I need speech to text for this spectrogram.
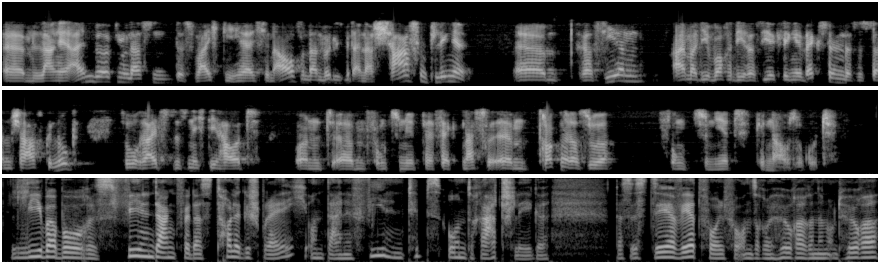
ähm, lange einwirken lassen. Das weicht die Härchen auf und dann wirklich mit einer scharfen Klinge ähm, rasieren, einmal die Woche die Rasierklinge wechseln, das ist dann scharf genug. So reizt es nicht die Haut und ähm, funktioniert perfekt. Nass, ähm, Trockenrasur funktioniert genauso gut. Lieber Boris, vielen Dank für das tolle Gespräch und deine vielen Tipps und Ratschläge. Das ist sehr wertvoll für unsere Hörerinnen und Hörer,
